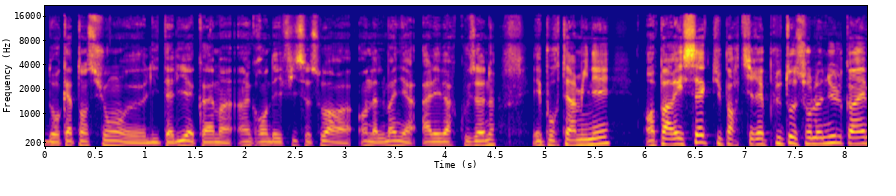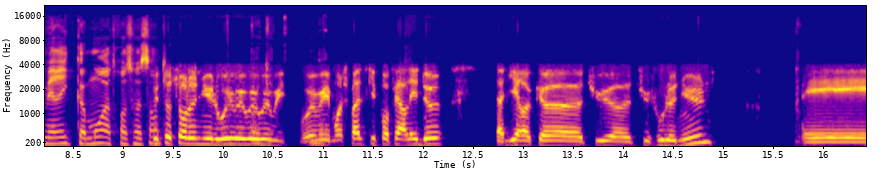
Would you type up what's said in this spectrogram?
Donc attention, euh, l'Italie a quand même un, grand défi ce soir en Allemagne à Leverkusen. Et pour terminer, en Paris sec, tu partirais plutôt sur le nul quand même, Eric, comme moi à 3,60 Plutôt sur le nul, oui, oui, oui, oui, oui, oui, oui. Moi, je pense qu'il faut faire les deux. C'est-à-dire que tu, euh, tu joues le nul, et,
